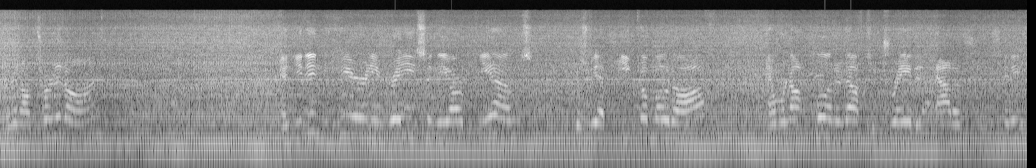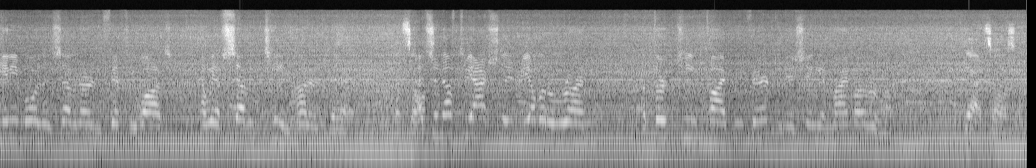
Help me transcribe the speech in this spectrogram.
and then I'll turn it on. And you didn't hear any raise in the RPMs because we have eco mode off, and we're not pulling enough to drain it out of any, any more than 750 watts, and we have 1700 there. That's That's enough to actually be able to run a 13.5 roof air conditioning in my motorhome. That's awesome.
